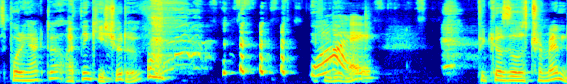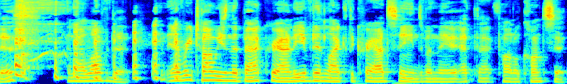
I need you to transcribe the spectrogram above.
Supporting Actor? I think he should have, Why? because it was tremendous and I loved it. And every time he's in the background, even in like the crowd scenes when they're at that final concert,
